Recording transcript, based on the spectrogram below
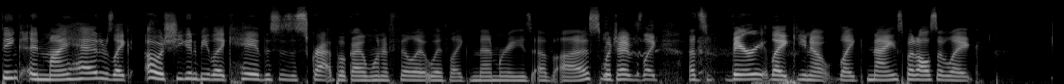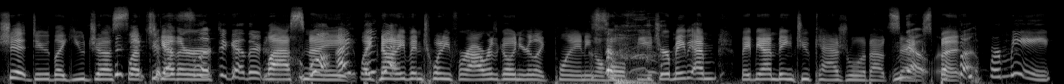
think in my head it was like oh is she gonna be like hey this is a scrapbook i want to fill it with like memories of us which i was like that's very like you know like nice but also like shit dude like you just slept Just together Slept together. last Well, night like not I- even 24 hours ago and you're like planning a So- whole future maybe i'm maybe i'm being too casual about sex no, but for, for me,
